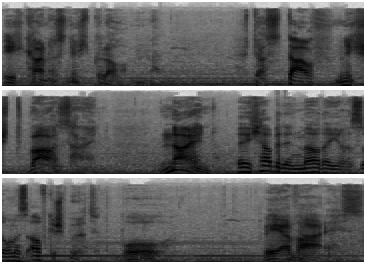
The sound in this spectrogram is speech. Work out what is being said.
Ich kann es nicht glauben. Das darf nicht wahr sein. Nein! Ich habe den Mörder Ihres Sohnes aufgespürt. Wo? Wer war es?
